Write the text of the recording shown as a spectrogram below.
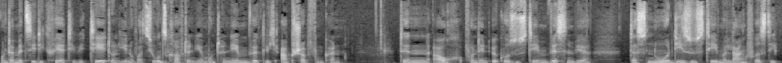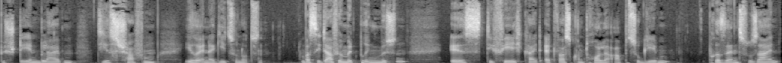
und damit sie die Kreativität und Innovationskraft in ihrem Unternehmen wirklich abschöpfen können. Denn auch von den Ökosystemen wissen wir, dass nur die Systeme langfristig bestehen bleiben, die es schaffen, ihre Energie zu nutzen. Was sie dafür mitbringen müssen, ist die Fähigkeit, etwas Kontrolle abzugeben, präsent zu sein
